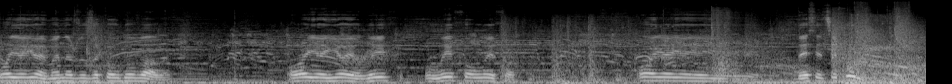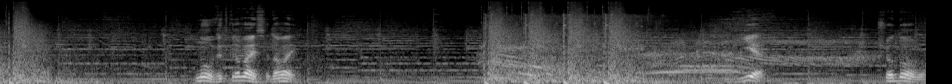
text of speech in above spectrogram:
Ой-ой-ой, мене вже заколдували. Ой-ой-ой, лих... лихо, лихо. Ой-ой-ой. 10 секунд. Ну, відкривайся, давай. Є. Чудово.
